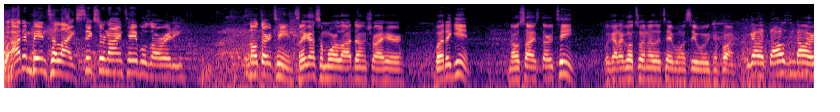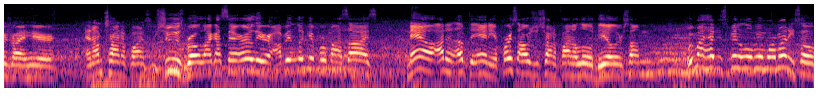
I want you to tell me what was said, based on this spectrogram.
Well, I done been to like six or nine tables already. No 13s. They got some more lot dunks right here. But again, no size 13. We gotta go to another table and see what we can find. We got a thousand dollars right here, and I'm trying to find some shoes, bro. Like I said earlier, I've been looking for my size. Now I didn't up to ante. At first I was just trying to find a little deal or something. We might have to spend a little bit more money, so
